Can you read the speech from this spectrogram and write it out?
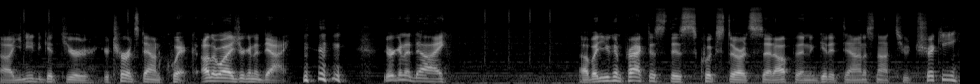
uh, you need to get your, your turrets down quick. Otherwise, you're going to die. you're going to die. Uh, but you can practice this quick start setup and get it down. It's not too tricky.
